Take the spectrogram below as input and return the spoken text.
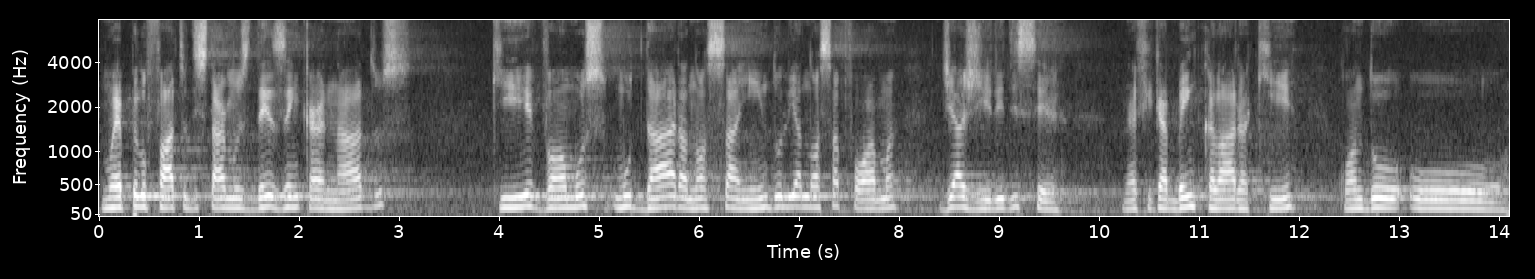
não é pelo fato de estarmos desencarnados que vamos mudar a nossa índole, a nossa forma de agir e de ser. Né? Fica bem claro aqui quando o,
